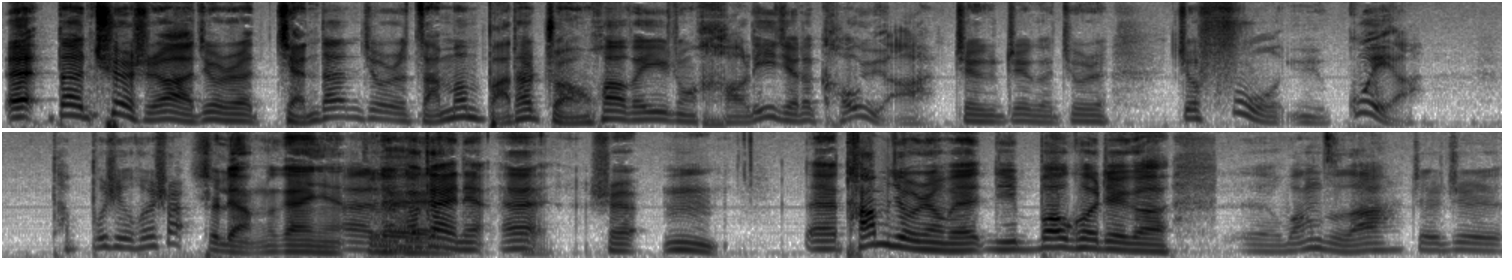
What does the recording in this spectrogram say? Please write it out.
哎，但确实啊，就是简单，就是咱们把它转化为一种好理解的口语啊，这个这个就是就富与贵啊，它不是一回事儿，是两个概念，两个概念，哎，是嗯。呃，他们就认为你包括这个呃王子啊，这这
